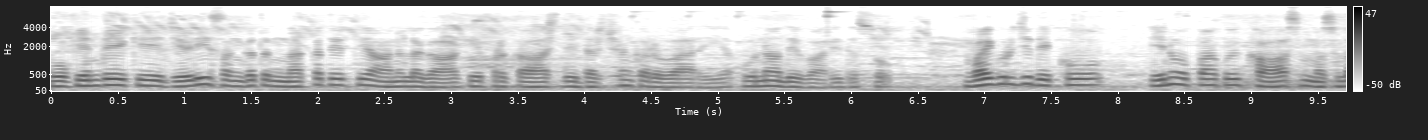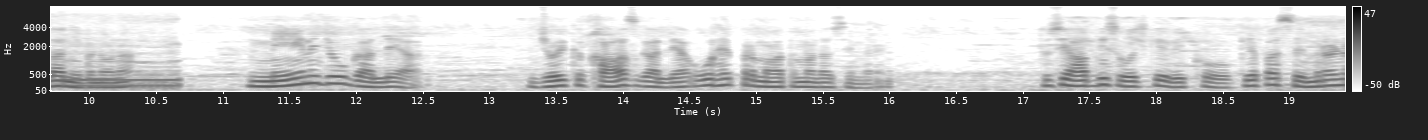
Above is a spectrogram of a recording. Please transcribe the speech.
ਉਹ ਕਹਿੰਦੇ ਕਿ ਜਿਹੜੀ ਸੰਗਤ ਨੱਕ ਤੇ ਧਿਆਨ ਲਗਾ ਕੇ ਪ੍ਰਕਾਸ਼ ਦੇ ਦਰਸ਼ਨ ਕਰਵਾ ਰਹੀ ਆ, ਉਹਨਾਂ ਦੇ ਬਾਰੇ ਦੱਸੋ। ਵਾਹਿਗੁਰੂ ਜੀ, ਦੇਖੋ, ਇਹਨੂੰ ਆਪਾਂ ਕੋਈ ਖਾਸ ਮਸਲਾ ਨਹੀਂ ਬਣਾਉਣਾ। ਮੇਨ ਜੋ ਗੱਲ ਆ ਜੋ ਇੱਕ ਖਾਸ ਗੱਲ ਆ, ਉਹ ਹੈ ਪ੍ਰਮਾਤਮਾ ਦਾ ਸਿਮਰਨ। ਤੁਸੀਂ ਆਪ ਵੀ ਸੋਚ ਕੇ ਵੇਖੋ ਕਿ ਆਪਾਂ ਸਿਮਰਨ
